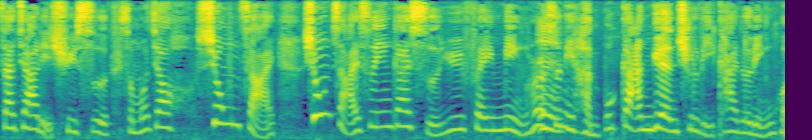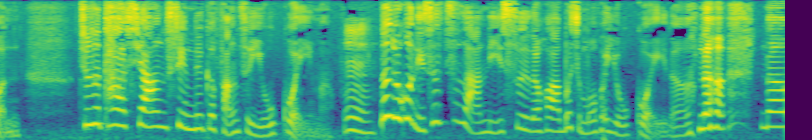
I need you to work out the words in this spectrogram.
在家里去世，什么叫凶宅？凶宅是应该死于非命，或者是你很不甘愿去离开的灵魂。就是他相信那个房子有鬼嘛？嗯，那如果你是自然离世的话，为什么会有鬼呢？那那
